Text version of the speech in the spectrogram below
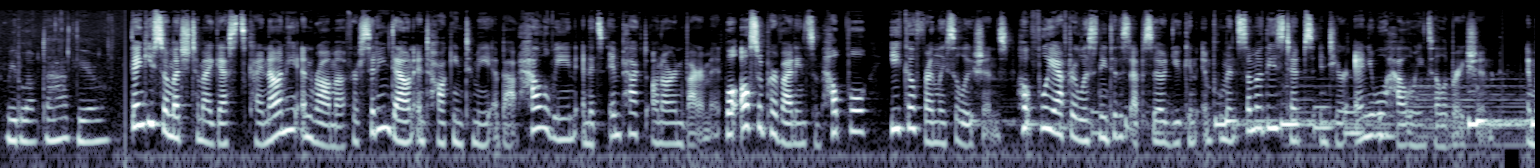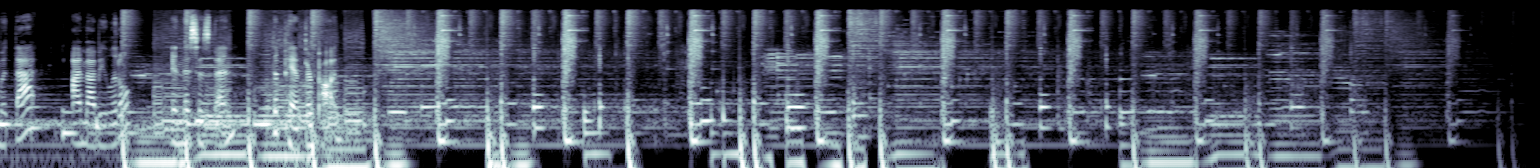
We'd love to have you. Thank you so much to my guests Kainani and Rama for sitting down and talking to me about Halloween and its impact on our environment, while also providing some helpful, eco friendly solutions. Hopefully, after listening to this episode, you can implement some of these tips into your annual Halloween celebration. And with that, I'm Abby Little, and this has been the Panther Pod.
